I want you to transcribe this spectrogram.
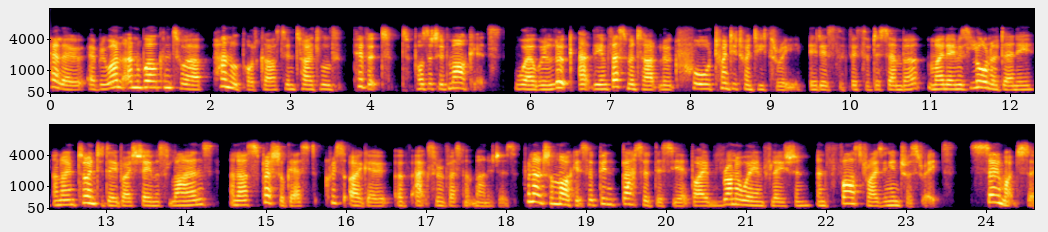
Hello, everyone, and welcome to our panel podcast entitled Pivot to Positive Markets, where we'll look at the investment outlook for 2023. It is the 5th of December. My name is Lorna Denny, and I'm joined today by Seamus Lyons and our special guest, Chris Iggo of AXA Investment Managers. Financial markets have been battered this year by runaway inflation and fast rising interest rates. So much so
